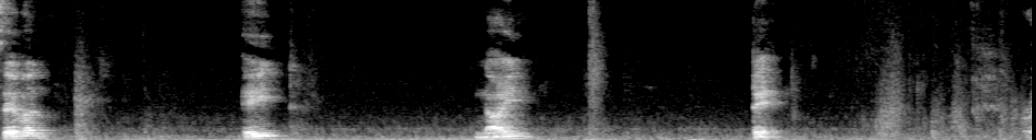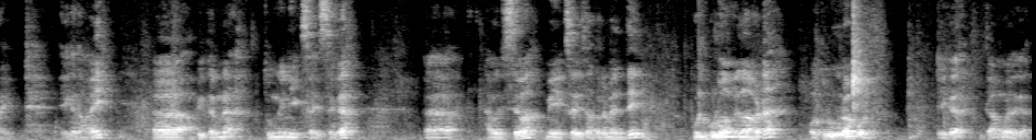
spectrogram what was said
1 2 3 4 5 6 7 8 9 10 right. ඒක තමයි uh, අපි කරන තුන්වෙනි එක්සයිස් එක. Uh, හැමතිස්සෙම මේ එක්සයිස් අතර මැද්දේ පුළු පුළුවන් වෙලාවට වතුර උරා බොන්න ඒක ඉතාම වැදගත්.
